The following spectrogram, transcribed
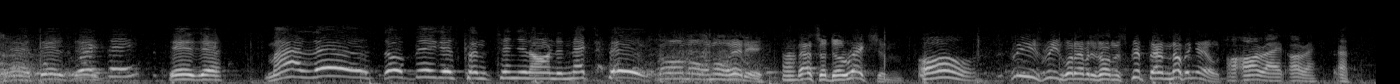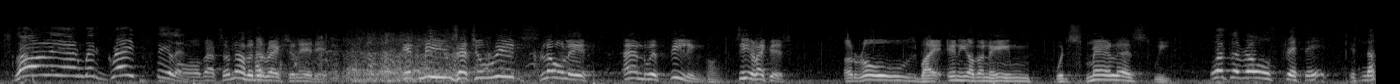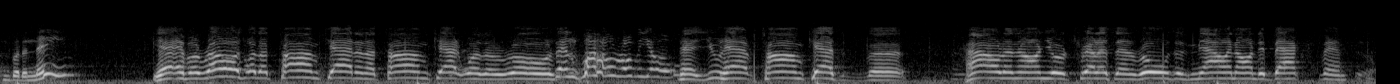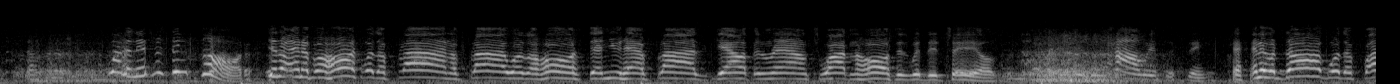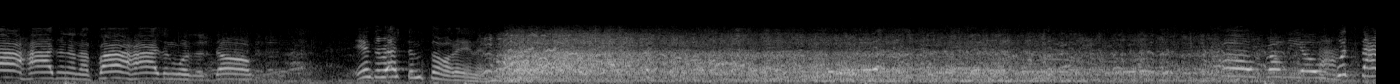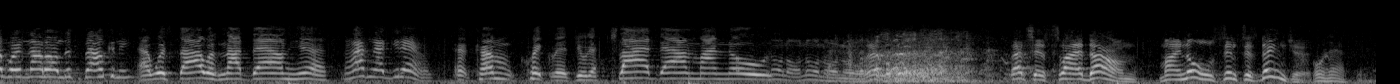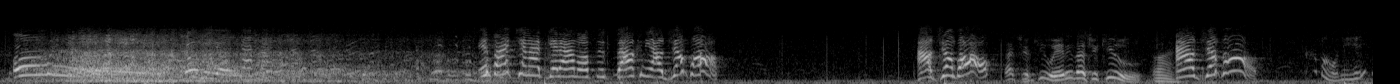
yeah, there's, What there's, say? there's, uh, my love so big, it's continued on the next page. No, no, no, Eddie. That's a direction. Oh, Please read whatever is on the script and nothing else. a- all right, all right. Uh, slowly and with great feeling. Oh, that's another direction, Eddie. It means that you read slowly and with feeling. See it like this. A rose by any other name would smell as sweet. What's a rose, Prissy? It's nothing but a name. Yeah, if a rose was a tomcat and a tomcat was a rose, Then what, old Romeo? then you'd have tomcats uh, howling on your trellis and roses meowing on the back fence. What an interesting thought. You know, and if a horse was a fly and a fly was a horse, then you'd have flies galloping around swatting horses with their tails. How interesting. And if a dog was a fire hydrant and a fire hydrant was a dog, interesting thought, ain't it? Oh, Romeo, wouldst thou were not not on this balcony? I wish I was not down here. Now, How can I get down? Uh, come quickly, Julia. Slide down my nose. No, no, no, no, no. That's, that says slide down. My nose senses danger. Oh, that's Oh, Romeo. If I cannot get out off this balcony, I'll jump off. I'll jump off. That's your cue, Eddie. That's your cue. I'll jump off. Come on, Eddie.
